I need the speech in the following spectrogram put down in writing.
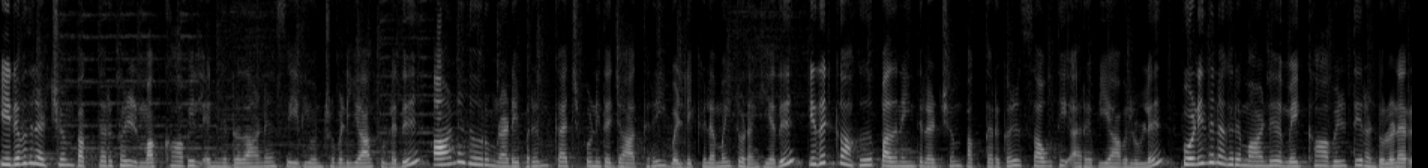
இருபது லட்சம் பக்தர்கள் மக்காவில் என்கின்றதான செய்தி ஒன்று வெளியாகியுள்ளது. ஆண்டுதோறும் நடைபெறும் கச் புனித ஜாத்திரை வெள்ளிக்கிழமை தொடங்கியது. இதற்காக பதினைந்து லட்சம் பக்தர்கள் சவுதி அரேபியாவில் உள்ள புனித நகரமான மெக்காவில் திரண்டுள்ளனர்.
